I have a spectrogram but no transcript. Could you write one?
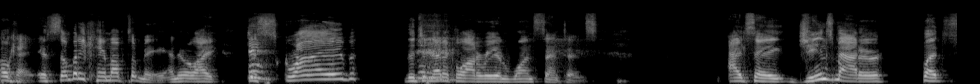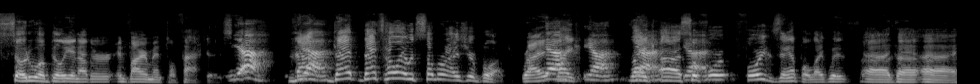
okay if somebody came up to me and they were like describe the genetic lottery in one sentence i'd say genes matter but so do a billion other environmental factors yeah. that yeah. that that's how i would summarize your book right Yeah. like yeah. like yeah, uh so for for example like with uh the uh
